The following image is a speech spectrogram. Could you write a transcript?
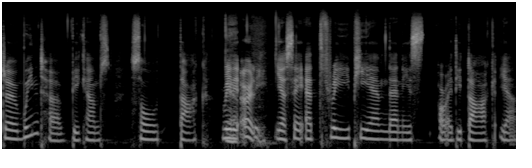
the winter becomes so dark really Yeah. early. Yeah, say at 3 p.m. then it's already dark. Yeah,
